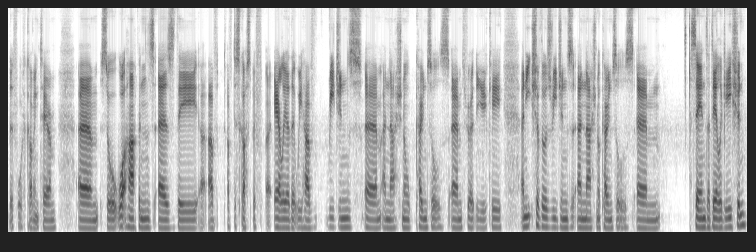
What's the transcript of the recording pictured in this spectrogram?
the forthcoming term. Um, so what happens is the I've I've discussed before, earlier that we have regions um, and national councils um, throughout the UK, and each of those regions and national councils um, sends a delegation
